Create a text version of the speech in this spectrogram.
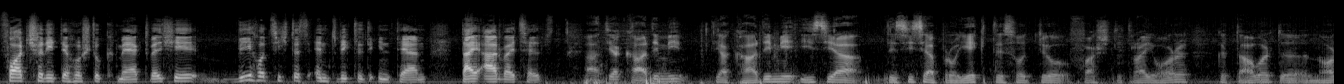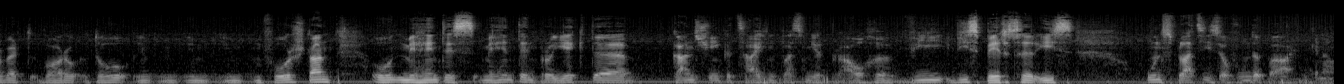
Fortschritte hast du gemerkt? Welche, wie hat sich das entwickelt intern, deine Arbeit selbst? Ah, die Academy, die Academy ist ja, das ist ja ein Projekt, das hat ja fast drei Jahre gedauert. Äh, Norbert war da im, im, im, im Vorstand und wir haben, das, wir haben den Projekt äh, ganz schön gezeichnet, was wir brauchen, wie es besser ist. Uns Platz ist auch wunderbar. Genau.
